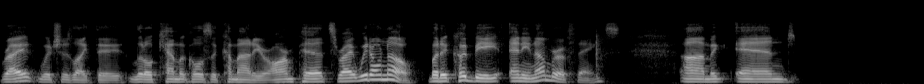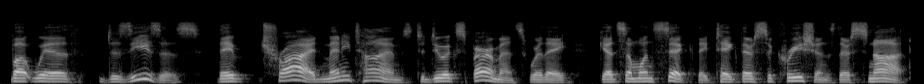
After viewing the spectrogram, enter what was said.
right? Which is like the little chemicals that come out of your armpits, right? We don't know, but it could be any number of things. Um, and but with diseases, they've tried many times to do experiments where they get someone sick, they take their secretions, their snot,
